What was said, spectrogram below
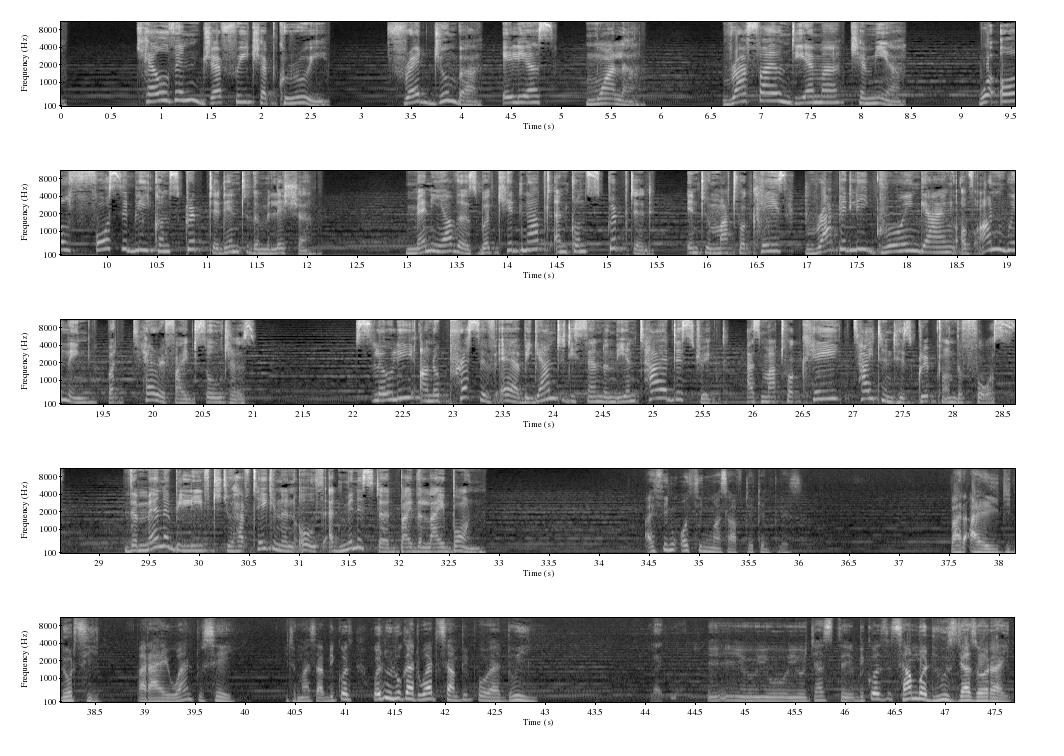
Kelvin Jeffrey Chepkurui, Fred Jumba alias Mwala, Raphael Ndiema Chemia were all forcibly conscripted into the militia. Many others were kidnapped and conscripted into Matakwei's rapidly growing gang of unwilling but terrified soldiers. Slowly, an oppressive air began to descend on the entire district as Matakwei tightened his grip on the force. The men are believed to have taken an oath administered by the Laibon. I think all things must have taken place. But I did not see it. But I want to say it must have because when you look at what some people were doing, Like what? you you, you just because somebody who's just all right,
